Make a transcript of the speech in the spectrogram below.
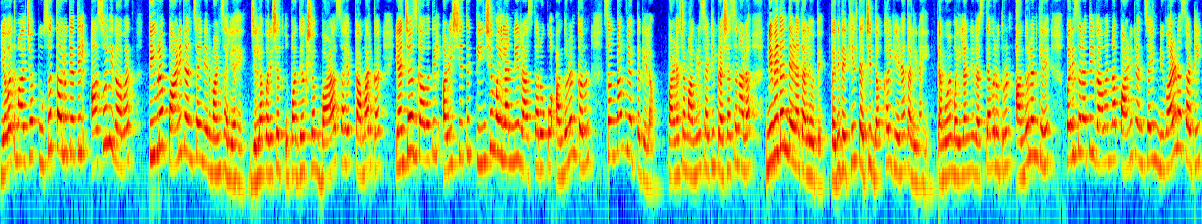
यवतमाळच्या पुसद तालुक्यातील आसोली गावात तीव्र पाणी टंचाई निर्माण झाली आहे. जिल्हा परिषद उपाध्यक्ष बाळासाहेब कामारकर यांच्याच गावातील अडीचशे ते तीनशे महिलांनी रास्ता रोको आंदोलन करून संताप व्यक्त केला. पाण्याच्या मागणीसाठी प्रशासनाला निवेदन देण्यात आले होते. तरी देखील त्याची दखल घेण्यात आली नाही. त्यामुळे महिलांनी रस्त्यावर उतरून आंदोलन केले. परिसरातील गावांना पाणी टंचाई निवारणासाठी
